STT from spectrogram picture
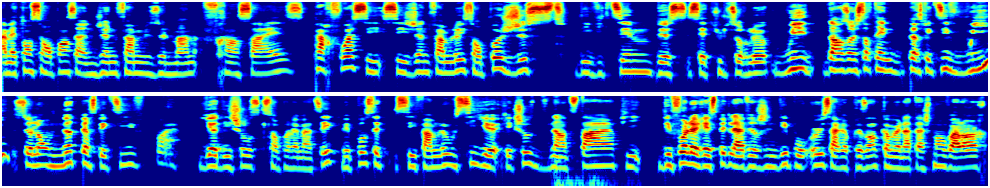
Admettons, si on pense à une jeune femme musulmane française, parfois ces, ces jeunes femmes-là, ils sont pas juste des victimes de cette culture-là. Oui, dans une certaine perspective, oui. Selon notre perspective, Ouais. il y a des choses qui sont problématiques, mais pour cette- ces femmes-là aussi, il y a quelque chose d'identitaire, puis des fois, le respect de la virginité, pour eux, ça représente comme un attachement aux valeurs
